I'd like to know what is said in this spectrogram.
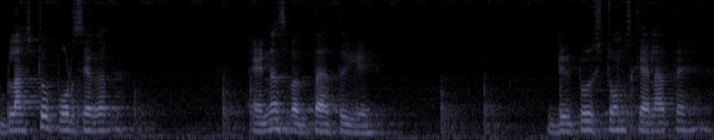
ब्लास्टोपोर से अगर एनस बनता है तो ये डिटोस्टोम्स कहलाते हैं।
